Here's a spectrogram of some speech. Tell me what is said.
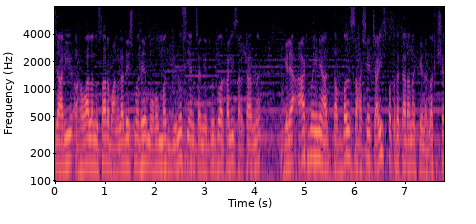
जारी अहवालानुसार बांगलादेशमध्ये मोहम्मद युनुस यांच्या नेतृत्वाखाली सरकारनं गेल्या आठ महिन्यात तब्बल सहाशे चाळीस पत्रकारांना केलं लक्ष्य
